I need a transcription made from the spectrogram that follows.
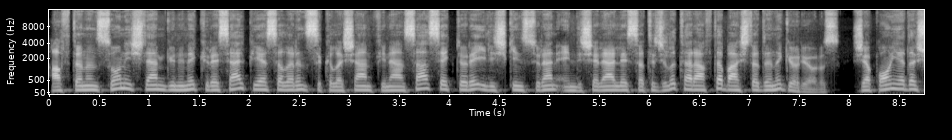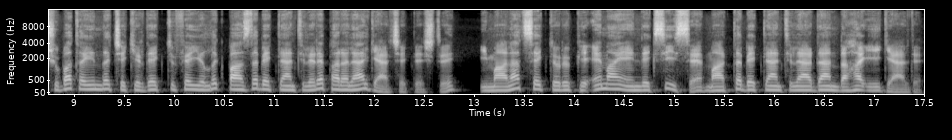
Haftanın son işlem gününe küresel piyasaların sıkılaşan finansal sektöre ilişkin süren endişelerle satıcılı tarafta başladığını görüyoruz. Japonya'da Şubat ayında çekirdek tüfe yıllık bazda beklentilere paralel gerçekleşti. İmalat sektörü PMI endeksi ise Mart'ta beklentilerden daha iyi geldi.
